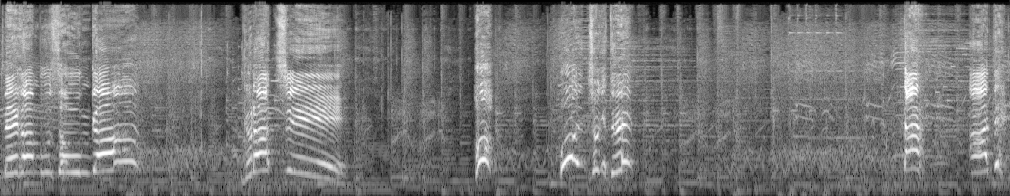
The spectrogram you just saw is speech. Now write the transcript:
내가 무서운가 그렇지 어? 어? 저기 돼? 따! 아, 네!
